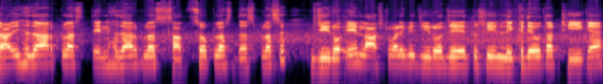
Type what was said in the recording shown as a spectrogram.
40000 ਪਲੱਸ 3000 ਪਲੱਸ 700 ਪਲੱਸ 10 ਪਲੱਸ 0 ਇਹ ਲਾਸਟ ਵਾਲੀ ਵੀ 0 ਜੇ ਤੁਸੀਂ ਲਿਖਦੇ ਹੋ ਤਾਂ ਠੀਕ ਹੈ।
